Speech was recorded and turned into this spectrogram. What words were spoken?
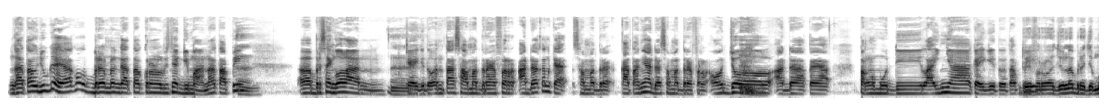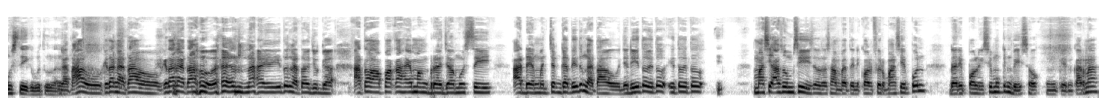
nggak tahu juga ya. Aku benar-benar nggak tahu kronologisnya gimana. Tapi Hmm. eh, bersenggolan Hmm. kayak gitu. Entah sama driver ada kan kayak sama katanya ada sama driver ojol, ada kayak pengemudi lainnya kayak gitu. Tapi Driver Ojola Braja Musti kebetulan. nggak tahu kita nggak tahu kita nggak tahu nah itu nggak tahu juga atau apakah emang Braja Musti ada yang mencegat itu nggak tahu jadi itu itu itu itu masih asumsi untuk sampai ini konfirmasi pun dari polisi mungkin besok mungkin karena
